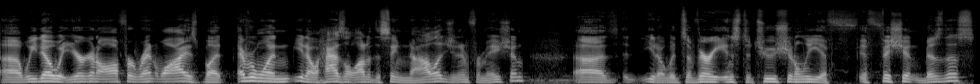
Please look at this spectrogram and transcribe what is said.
Uh, we know what you're going to offer rent wise, but everyone, you know, has a lot of the same knowledge and information. Uh, you know, it's a very institutionally eff- efficient business.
